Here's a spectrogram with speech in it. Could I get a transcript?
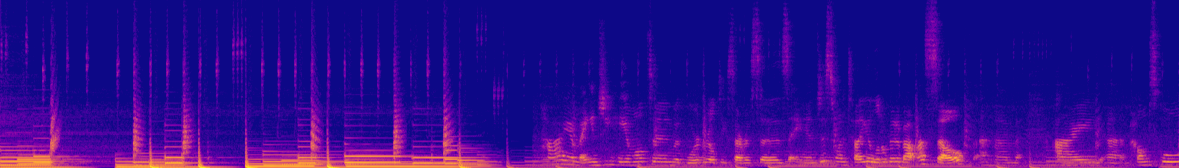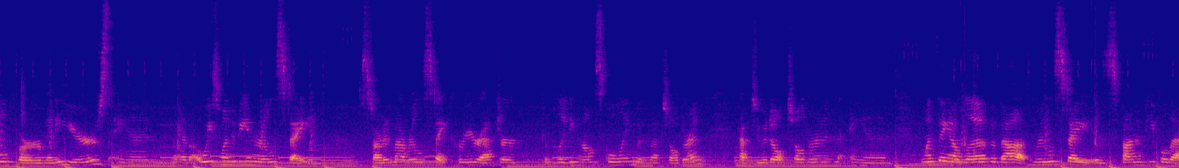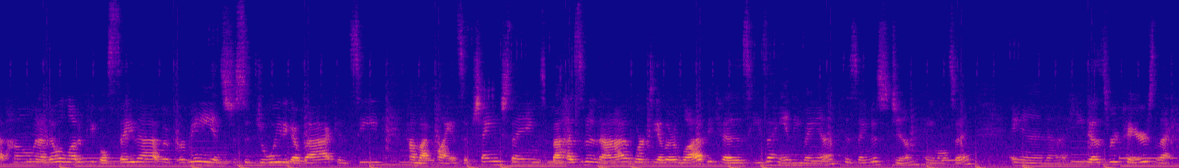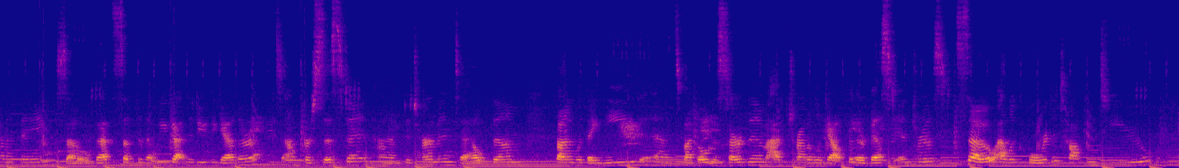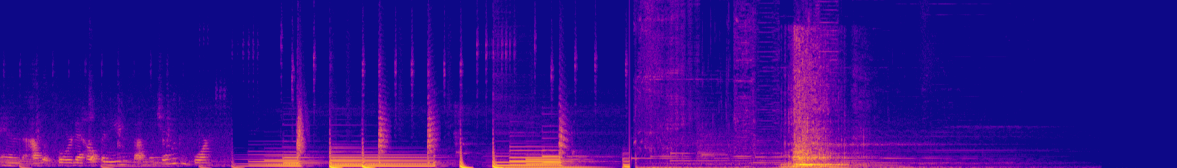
Hi, I'm Angie Hamilton with Ward Realty Services and just want to tell you a little bit about myself. Um, I um, homeschooled for many years and have always wanted to be in real estate. Started my real estate career after completing homeschooling with my children. I have two adult children and one thing I love about real estate is finding people that home and I know a lot of people say that but for me it's just a joy to go back and see how my clients have changed things. My husband and I work together a lot because he's a handyman. His name is Jim Hamilton and uh, he does repairs and that kind of thing. So that's something that we've gotten to do together. I'm persistent, I'm determined to help them find what they need and it's my goal to serve them. I try to look out for their best interest. So I look forward to talking to you and I look forward to helping you find what you're looking for.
